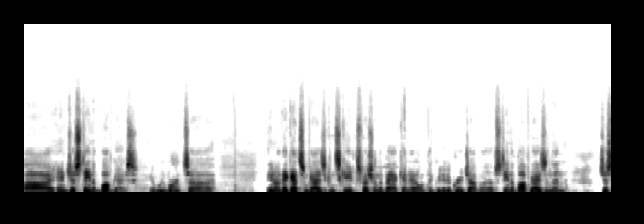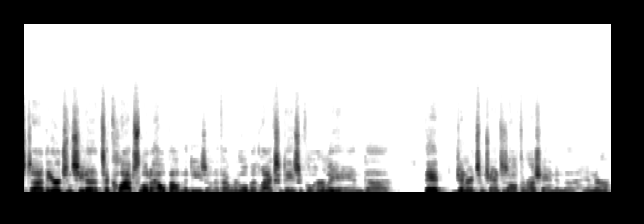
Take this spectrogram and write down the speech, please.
uh, and just staying above guys. We weren't, uh, you know, they got some guys who can skate, especially on the back end. I don't think we did a great job of, staying above guys, and then just uh, the urgency to to collapse low to help out in the D zone. I thought we were a little bit lackadaisical early, and uh, they had generated some chances off the rush and in the in their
